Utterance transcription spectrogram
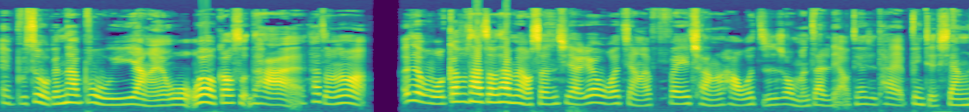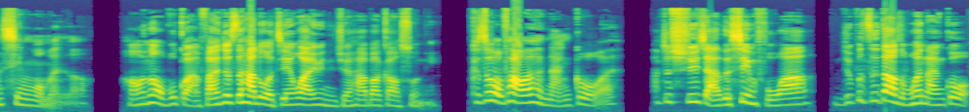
哎，不是，我跟他不一样，哎，我我有告诉他，哎，他怎么那么？而而且我告诉他之后，他没有生气啊，因为我讲的非常好，我只是说我们在聊天，而且他也并且相信我们了。好，那我不管，反正就是他如果今天外遇，你觉得他要不要告诉你？可是我怕我会很难过哎，啊，就虚假的幸福啊，你就不知道怎么会难过？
